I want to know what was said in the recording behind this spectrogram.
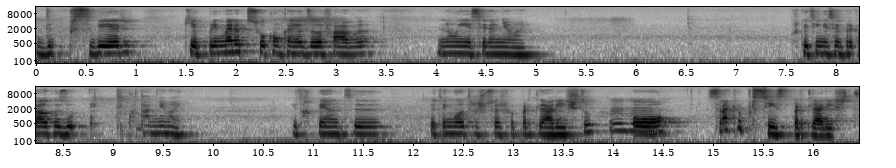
de perceber que a primeira pessoa com quem eu desabafava não ia ser a minha mãe. Porque eu tinha sempre aquela coisa do "Ei, tenho que contar à minha mãe. E de repente eu tenho outras pessoas para partilhar isto. Ou será que eu preciso de partilhar isto?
